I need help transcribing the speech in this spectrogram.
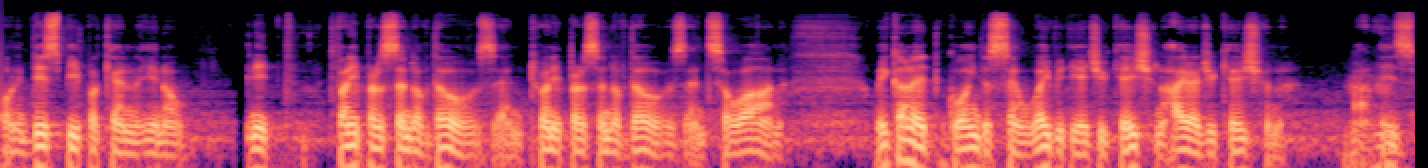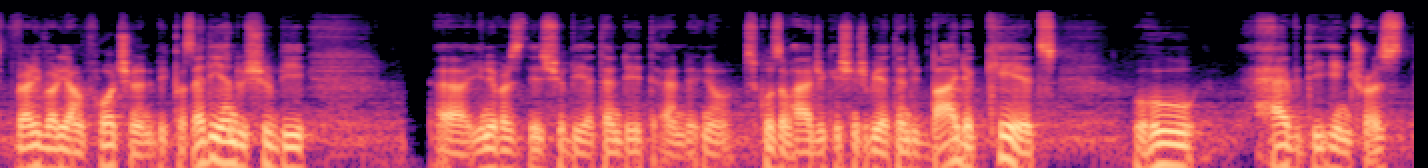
only these people can, you know, need 20% of those and 20% of those and so on. We kind of going the same way with the education, higher education. Mm-hmm. Uh, it's very, very unfortunate because at the end, we should be uh, universities should be attended and you know schools of higher education should be attended by the kids who have the interest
